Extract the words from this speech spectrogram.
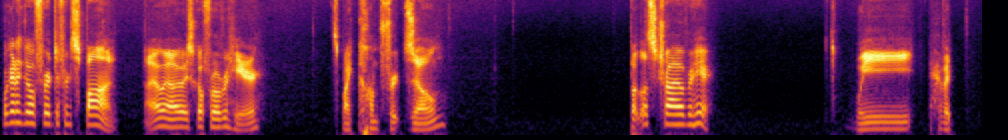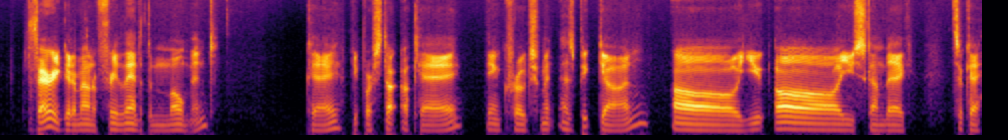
We're gonna go for a different spawn. I always go for over here. It's my comfort zone. But let's try over here. We have a very good amount of free land at the moment. Okay, people are start. Okay, the encroachment has begun. Oh, you. Oh, you scumbag. It's okay.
